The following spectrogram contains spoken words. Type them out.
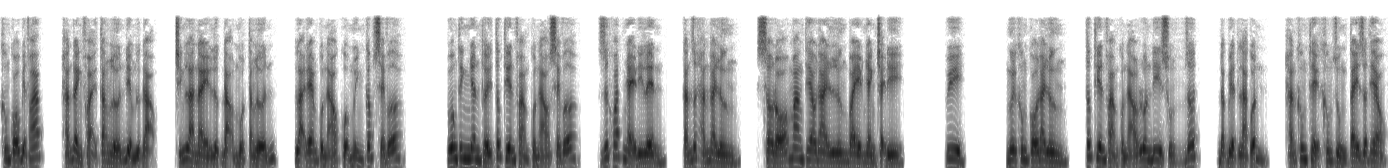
không có biện pháp, hắn đành phải tăng lớn điểm lực đạo, chính là này lực đạo một tăng lớn, lại đem quần áo của mình cấp xé vỡ. Vương Tinh Nhân thấy Tấp Thiên Phàm quần áo xé vỡ, dứt khoát nhảy đi lên, cắn rứt hắn đai lưng, sau đó mang theo đai lưng bay nhanh chạy đi. Uy, ngươi không có đai lưng, Tấp Thiên Phàm quần áo luôn đi xuống rớt, đặc biệt là quần, hắn không thể không dùng tay dẫn theo,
